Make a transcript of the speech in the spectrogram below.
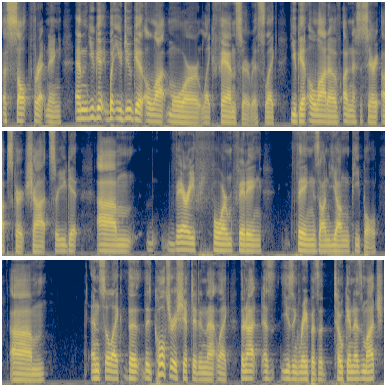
assault threatening and you get but you do get a lot more like fan service. Like you get a lot of unnecessary upskirt shots or you get um very form fitting things on young people. Um and so like the the culture is shifted in that like they're not as using rape as a token as much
